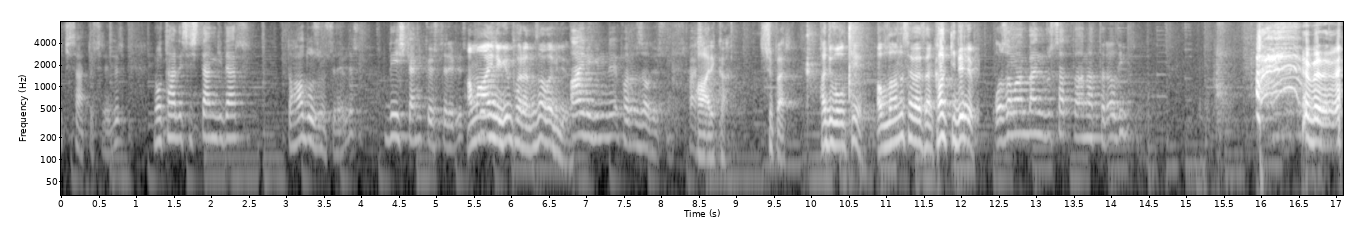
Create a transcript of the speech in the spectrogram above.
2 saatte sürebilir. Noterde sistem gider, daha da uzun sürebilir. Değişkenlik gösterebilir. Ama Bu- aynı gün paranızı alabiliyoruz. aynı günde paranızı alıyorsunuz. Her şey. Süper. Hadi Volki. Allah'ını seversen kalk gidelim. O zaman ben ruhsatla anahtarı alayım. Hemen hemen.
